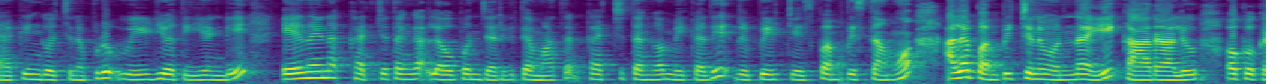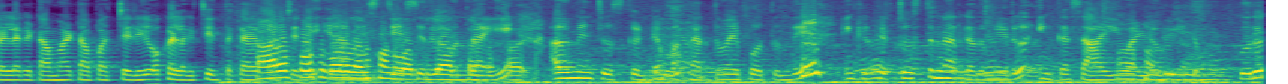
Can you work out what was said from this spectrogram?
ప్యాకింగ్ వచ్చినప్పుడు వీడియో తీయండి. ఏదైనా ఖచ్చితంగా లోపం జరిగితే మాత్రం ఖచ్చితంగా మీకు అది రిపీట్ చేసి పంపిస్తాము. అలా పంపించినవి ఉన్నాయి కారాలు ఒక్కొక్కళ్ళకి టమాటా పచ్చడి ఒకళ్ళకి చింతకాయ పచ్చడి చేసినవి ఉన్నాయి. అవి మేము చూసుకుంటే మాకు అర్థమైపోతుంది. ఇంక ఇక్కడ చూస్తున్నారు కదా మీరు ఇంకా సాయి వాళ్ళు వీళ్ళు ముగ్గురు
